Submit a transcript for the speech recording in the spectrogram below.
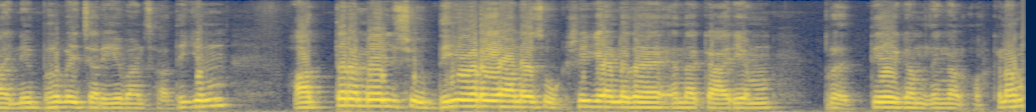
അനുഭവിച്ചറിയുവാൻ സാധിക്കും. അത്രമേൽ ശുദ്ധിയോടെയാണ് സൂക്ഷിക്കേണ്ടത് എന്ന കാര്യം പ്രത്യേകം നിങ്ങൾ ഓർക്കണം.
